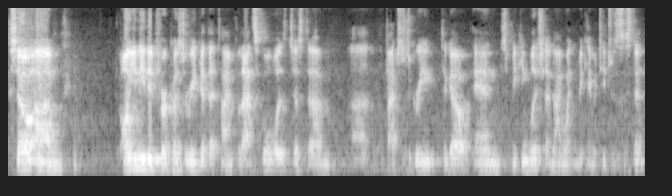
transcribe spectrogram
So um, all you needed for Costa Rica at that time for that school was just um, uh, a bachelor's degree to go and speak English. And I went and became a teacher's assistant.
